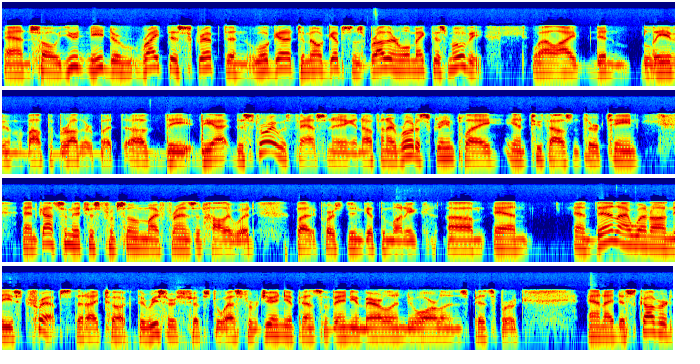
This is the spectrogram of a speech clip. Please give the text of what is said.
and so you need to write this script, and we'll get it to Mel Gibson's brother, and we'll make this movie. Well, I didn't believe him about the brother, but uh, the the the story was fascinating enough, and I wrote a screenplay in 2013, and got some interest from some of my friends in Hollywood, but of course didn't get the money. Um, and and then I went on these trips that I took, the research trips to West Virginia, Pennsylvania, Maryland, New Orleans, Pittsburgh, and I discovered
